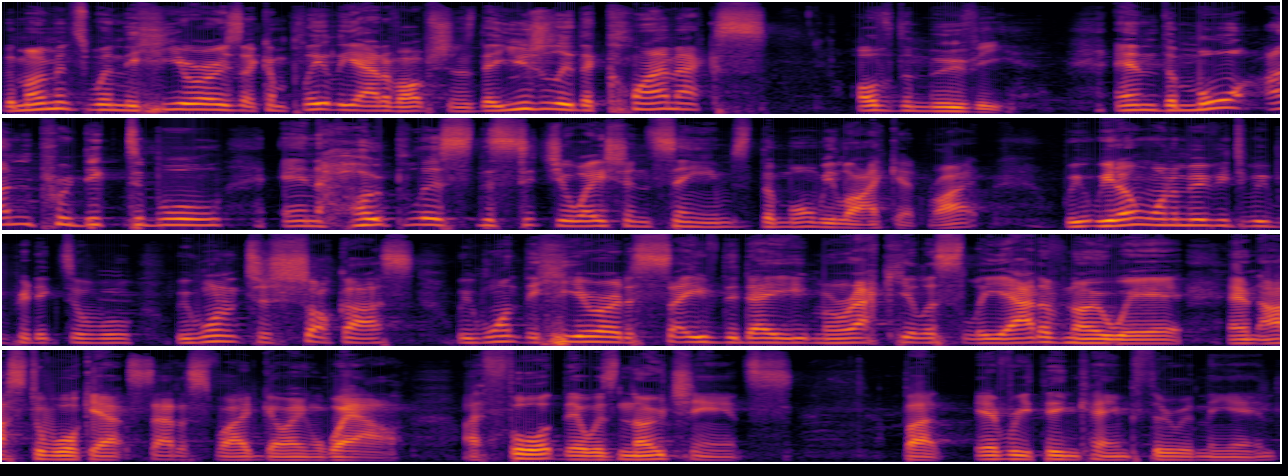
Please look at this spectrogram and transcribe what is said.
the moments when the heroes are completely out of options, they're usually the climax of the movie. And the more unpredictable and hopeless the situation seems, the more we like it, right? We, we don't want a movie to be predictable. We want it to shock us. We want the hero to save the day miraculously out of nowhere and us to walk out satisfied, going, wow, I thought there was no chance, but everything came through in the end.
